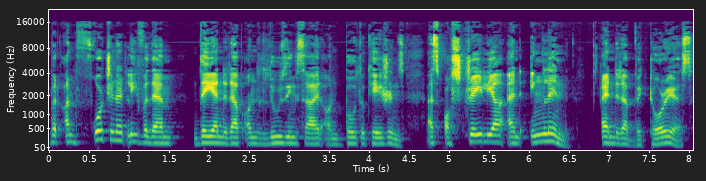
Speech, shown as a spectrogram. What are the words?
But unfortunately for them, they ended up on the losing side on both occasions, as Australia and England ended up victorious.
